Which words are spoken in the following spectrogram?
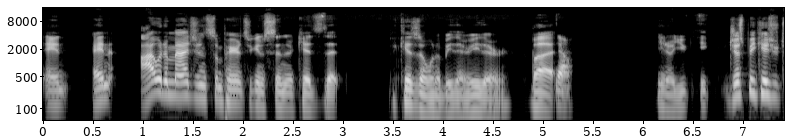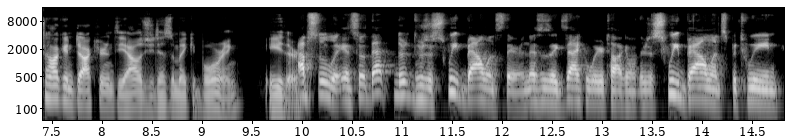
And, and I would imagine some parents are going to send their kids that the kids don't want to be there either. But, yeah. you know, you, it, just because you're talking doctrine and theology doesn't make it boring either. Absolutely. And so that there, there's a sweet balance there. And this is exactly what you're talking about. There's a sweet balance between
